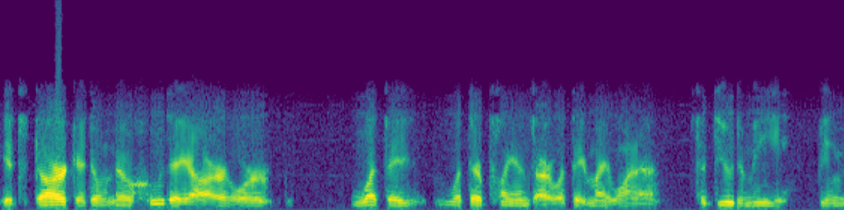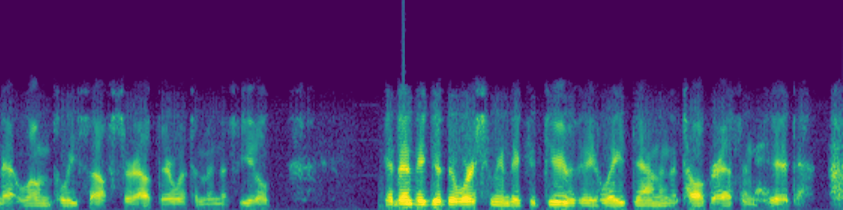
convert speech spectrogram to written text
It's dark. I don't know who they are or what they what their plans are, what they might want to to do to me being that lone police officer out there with them in the field. And then they did the worst thing they could do. They laid down in the tall grass and hid.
